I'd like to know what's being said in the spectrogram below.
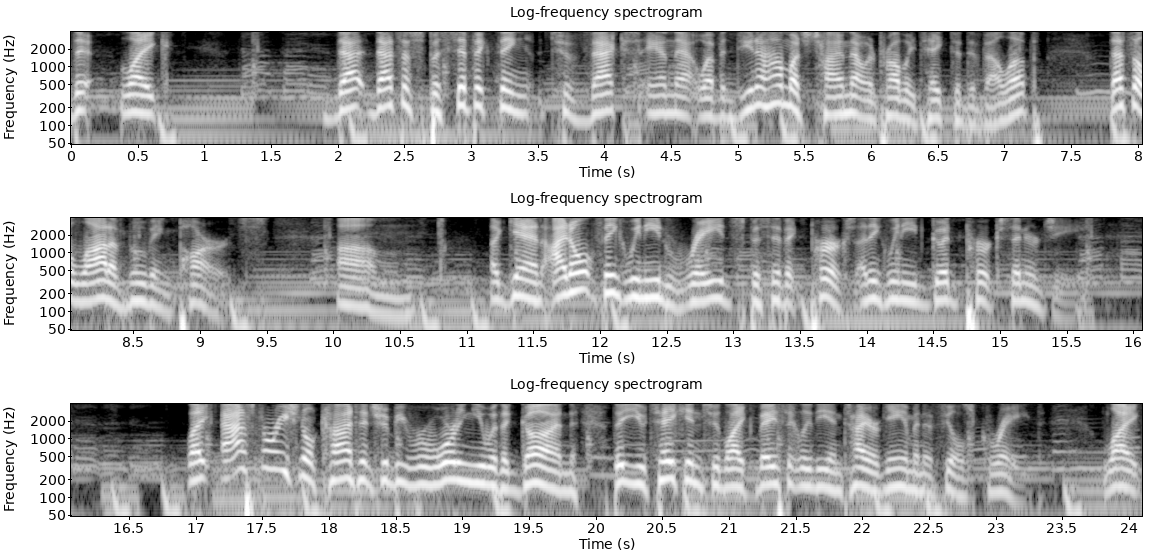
That like that that's a specific thing to Vex and that weapon. Do you know how much time that would probably take to develop? That's a lot of moving parts. Um, again, I don't think we need raid specific perks. I think we need good perk synergy. Like aspirational content should be rewarding you with a gun that you take into like basically the entire game and it feels great. Like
